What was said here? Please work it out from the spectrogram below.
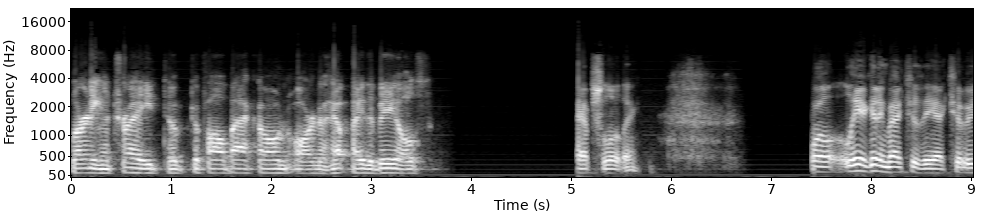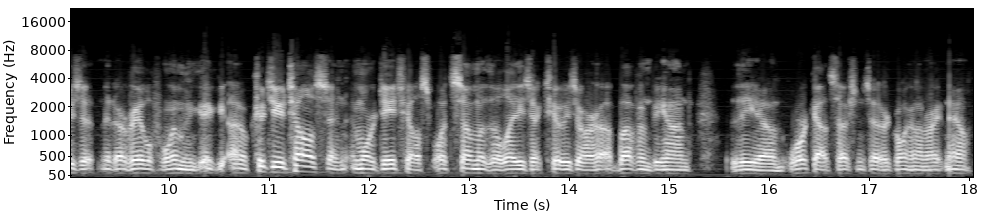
learning a trade to, to fall back on or to help pay the bills. Absolutely. Well, Leah, getting back to the activities that, that are available for women, uh, could you tell us in, in more details what some of the ladies' activities are above and beyond the um, workout sessions that are going on right now?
